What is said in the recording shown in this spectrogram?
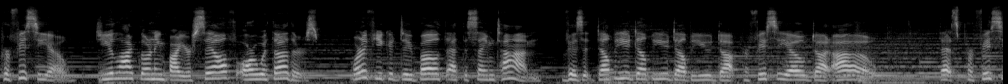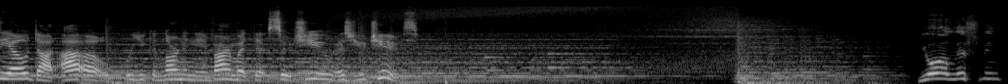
Proficio. Do you like learning by yourself or with others? What if you could do both at the same time? Visit www.proficio.io. That's proficio.io, where you can learn in the environment that suits you as you choose. You're listening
